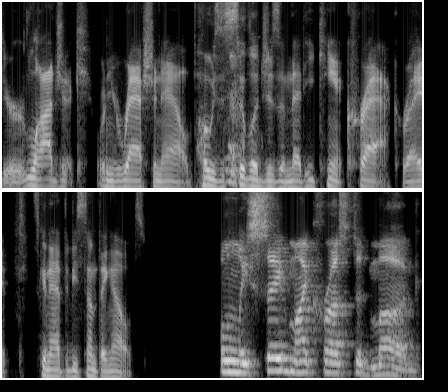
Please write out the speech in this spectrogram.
your logic or your rationale, pose a syllogism that he can't crack, right? It's gonna have to be something else. Only save my crusted mug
